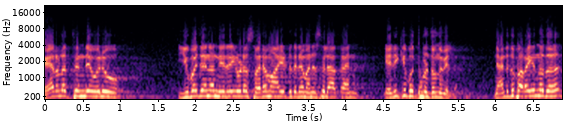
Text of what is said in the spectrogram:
കേരളത്തിന്റെ ഒരു യുവജന നിരയുടെ സ്വരമായിട്ട് ഇതിനെ മനസ്സിലാക്കാൻ എനിക്ക് ബുദ്ധിമുട്ടൊന്നുമില്ല. ഞാനിത് പറയുന്നത്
